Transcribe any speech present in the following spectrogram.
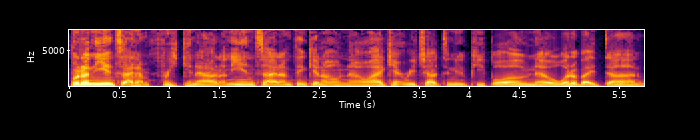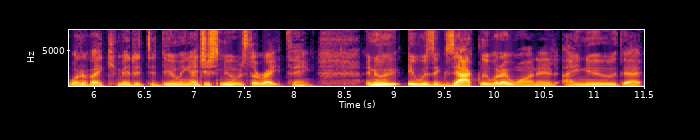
But on the inside, I'm freaking out. On the inside, I'm thinking, oh no, I can't reach out to new people. Oh no, what have I done? What have I committed to doing? I just knew it was the right thing. I knew it was exactly what I wanted. I knew that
